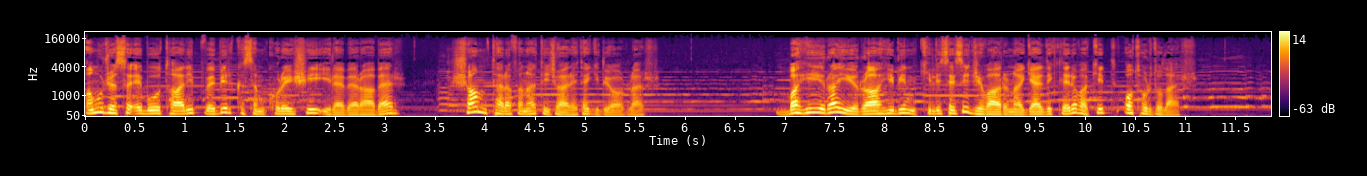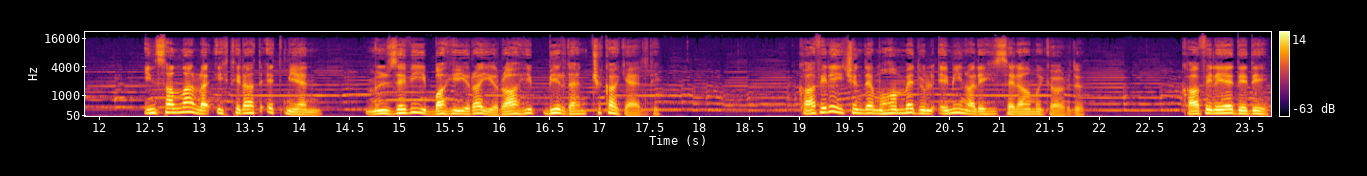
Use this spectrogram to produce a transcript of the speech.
amucası Ebu Talip ve bir kısım Kureyşi ile beraber Şam tarafına ticarete gidiyorlar. Bahira-i Rahib'in kilisesi civarına geldikleri vakit oturdular. İnsanlarla ihtilat etmeyen Münzevi Bahira-i Rahip birden çıka geldi. Kafile içinde Muhammedül Emin aleyhisselamı gördü. Kafileye dedi,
